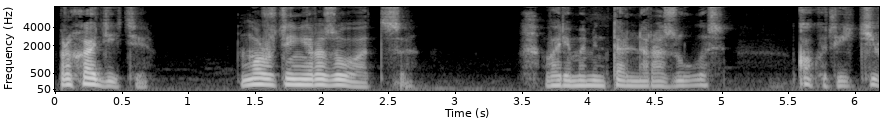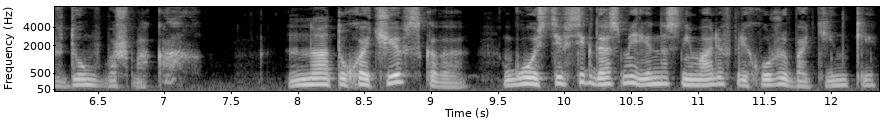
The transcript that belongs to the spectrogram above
Проходите. Можете не разуваться. Варя моментально разулась. Как это идти в дом в башмаках? На Тухачевского гости всегда смиренно снимали в прихожей ботинки.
